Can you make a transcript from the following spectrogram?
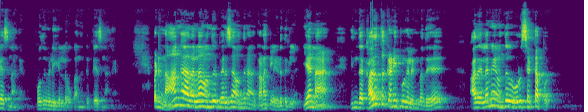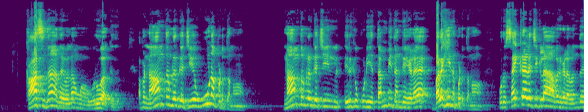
பேசுனாங்க. பொது வெளிகளில் உட்காந்துட்டு பேசுனாங்க. பட் நாங்கள் அதெல்லாம் வந்து பெருசாக வந்து நாங்கள் கணக்கில் எடுத்துக்கல. ஏன்னா இந்த கருத்து கணிப்புகள் என்பது அது எல்லாமே வந்து ஒரு செட்டப்பு காசு தான் அதை எல்லாம் உருவாக்குது. அப்போ நாம் தமிழர் கட்சியை ஊனப்படுத்தணும். நாம் தமிழர் கட்சியில் இருக்கக்கூடிய தம்பி தங்கைகளை பலகீனப்படுத்தணும். ஒரு சைக்காலஜிக்கலாக அவர்களை வந்து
